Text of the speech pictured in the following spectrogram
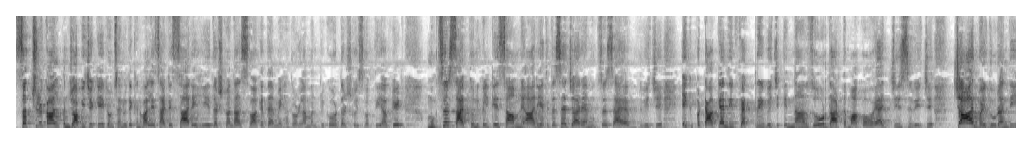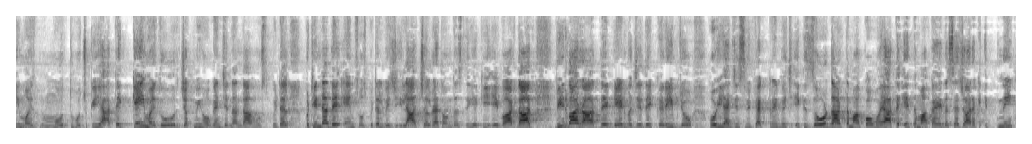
ਸਤਿ ਸ਼੍ਰੀ ਅਕਾਲ, ਪੰਜਾਬੀ ਜੇਕੇ ਟੋਨਸਾ ਨੂੰ ਦੇਖਣ ਵਾਲੇ ਸਾਡੇ ਸਾਰੇ ਹੀ ਦਰਸ਼ਕਾਂ ਦਾ ਸਵਾਗਤ ਹੈ। ਮੈਂ ਹਾਂ ਤੁਹਾਡਾ ਮਨਪ੍ਰੀਤ ਕੌਰ, ਦਰਸ਼ਕੋ ਇਸ ਵਕਤ ਦੀ ਅਪਡੇਟ ਮੁਕਤਸਰ ਸਾਹਿਬ ਤੋਂ ਨਿਕਲ ਕੇ ਸਾਹਮਣੇ ਆ ਰਹੀ ਹੈ ਤੇ ਦੱਸਿਆ ਜਾ ਰਿਹਾ ਹੈ, ਮੁਕਤਸਰ ਸਾਹਿਬ ਦੇ ਵਿੱਚ ਇੱਕ ਪਟਾਕਿਆਂ ਦੀ ਫੈਕਟਰੀ ਵਿੱਚ ਇੰਨਾ ਜ਼ੋਰਦਾਰ ਧਮਾਕਾ ਹੋਇਆ, ਜਿਸ ਵਿੱਚ ਚਾਰ ਮਜ਼ਦੂਰਾਂ ਦੀ ਮੌਤ ਹੋ ਚੁੱਕੀ ਹੈ ਅਤੇ ਕਈ ਮਜ਼ਦੂਰ ਜ਼ਖਮੀ ਹੋ ਗਏ ਜਿਨ੍ਹਾਂ ਦਾ ਹਸਪੀਟਲ ਬਠਿੰਡਾ ਦੇ ਏਮਸ ਹਸਪੀਟਲ ਵਿੱਚ ਇਲਾਜ ਚੱਲ ਰਿਹਾ ਹੈ। ਤੁਹਾਨੂੰ ਦੱਸਦੀ ਹੈ ਕਿ ਇਹ ਵਾਰਦਾਤ ਵੀਰਵਾਰ ਰਾਤ ਦੇ 1:30 ਵਜੇ ਦੇ ਕਰੀਬ ਜੋ ਹੋਈ ਹੈ, ਜਿਸ ਵੀ ਫੈਕਟਰੀ ਵਿੱਚ ਇੱਕ ਜ਼ੋਰਦਾਰ ਧਮਾਕਾ ਹੋਇਆ ਤੇ ਇਹ ਧਮਾਕਾ ਇਹ ਦੱਸਿਆ ਜਾ ਰਿਹਾ ਕਿ ਇਤਨੀ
